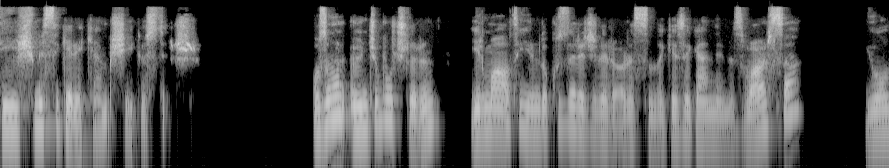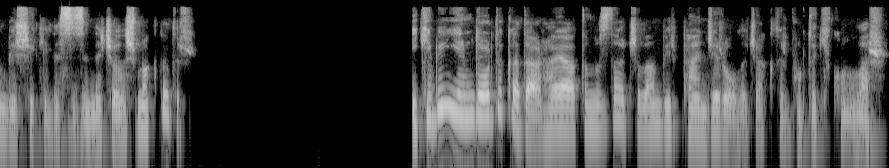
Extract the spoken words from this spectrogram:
Değişmesi gereken bir şeyi gösterir. O zaman öncü burçların 26-29 dereceleri arasında gezegenleriniz varsa yoğun bir şekilde sizinle çalışmaktadır. 2024'e kadar hayatımızda açılan bir pencere olacaktır buradaki konular.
